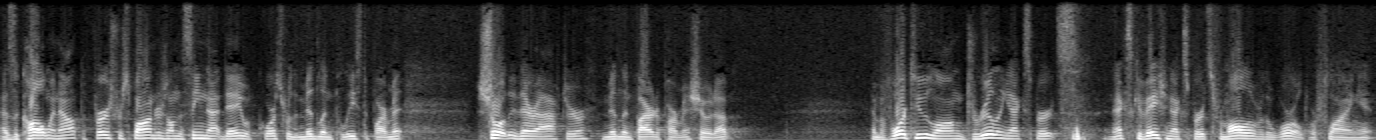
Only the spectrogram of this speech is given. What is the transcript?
As the call went out, the first responders on the scene that day, of course, were the Midland Police Department. Shortly thereafter, Midland Fire Department showed up. And before too long, drilling experts and excavation experts from all over the world were flying in.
